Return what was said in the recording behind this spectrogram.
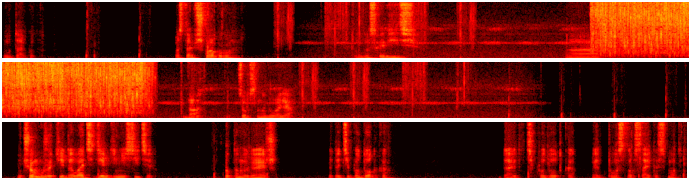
вот так вот. Поставь швабру. Надо сходить. А... Да, собственно говоря. Ну что, мужики, давайте деньги несите. Что там играешь? Это типа дотка? Да, это типа дотка. Это просто в сайты смотрит.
